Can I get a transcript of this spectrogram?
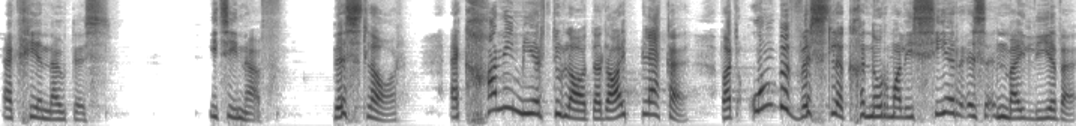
ek gee notice. It's enough. Dis klaar. Ek gaan nie meer toelaat dat daai plekke wat onbewustelik genormaliseer is in my lewe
